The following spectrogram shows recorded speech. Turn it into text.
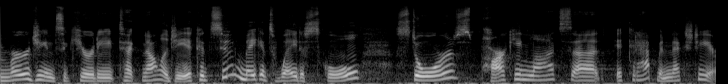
Emerging security technology. It could soon make its way to school, stores, parking lots. Uh, it could happen next year.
